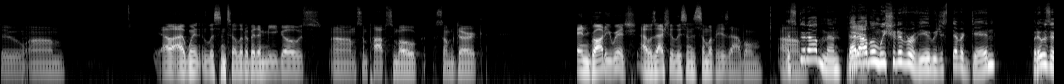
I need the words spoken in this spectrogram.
to. Um, I, I went and listened to a little bit of Migos, um, some Pop Smoke, some Durk, and Roddy Ricch. I was actually listening to some of his album. Um, It's a good album, man. That yeah. album we should have reviewed. We just never did. But it was a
